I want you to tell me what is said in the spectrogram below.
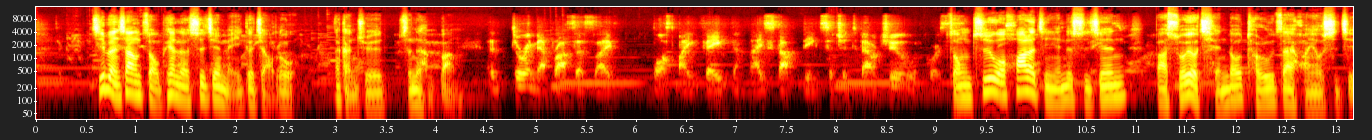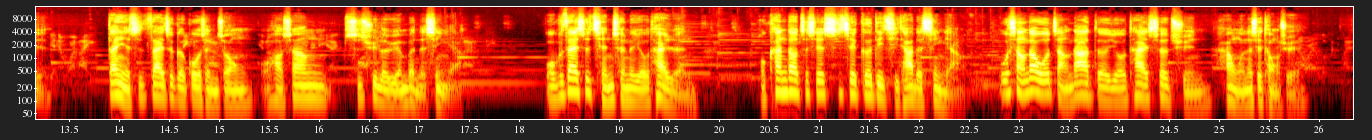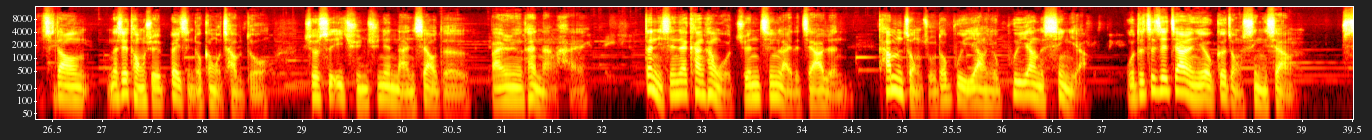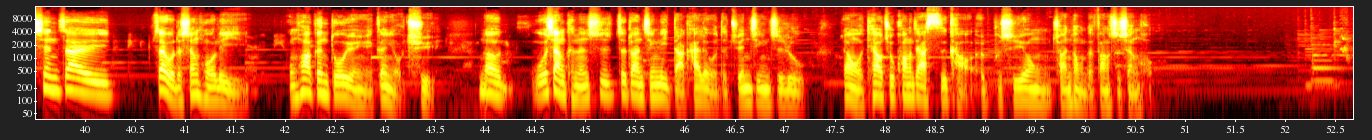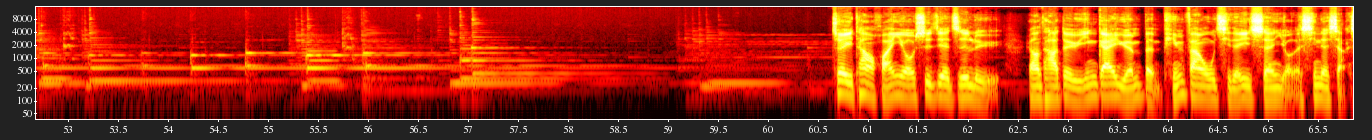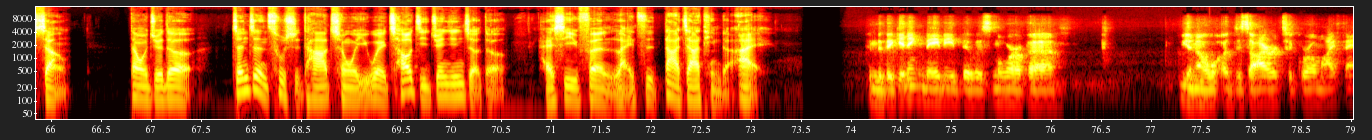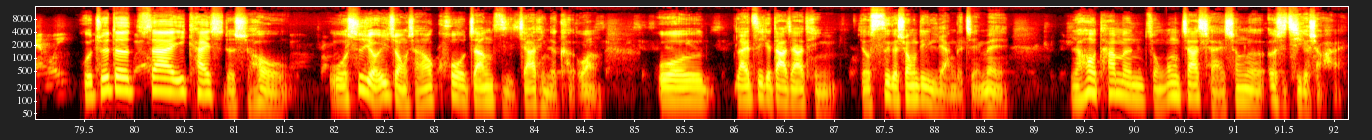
基本上走遍了世界每一个角落，那感觉真的很棒。总之，我花了几年的时间，把所有钱都投入在环游世界，但也是在这个过程中，我好像失去了原本的信仰。我不再是虔诚的犹太人，我看到这些世界各地其他的信仰。我想到我长大的犹太社群和我那些同学，知道那些同学背景都跟我差不多，就是一群去念男校的白人犹太男孩。但你现在看看我捐精来的家人，他们种族都不一样，有不一样的信仰。我的这些家人也有各种性向。现在在我的生活里，文化更多元也更有趣。那我想可能是这段经历打开了我的捐精之路，让我跳出框架思考，而不是用传统的方式生活。这一趟环游世界之旅，让他对于应该原本平凡无奇的一生有了新的想象。但我觉得，真正促使他成为一位超级捐精者的，还是一份来自大家庭的爱。In the beginning, maybe there was more of a, you know, a desire to grow my family. 我觉得在一开始的时候，我是有一种想要扩张自己家庭的渴望。我来自一个大家庭，有四个兄弟，两个姐妹。然后他们总共加起来生了二十七个小孩。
